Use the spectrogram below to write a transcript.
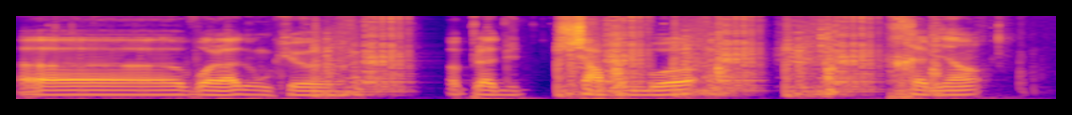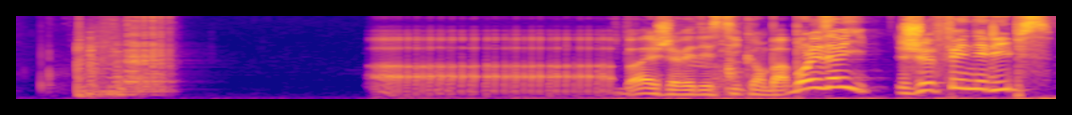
voilà, donc... hop là, du charbon de bois. Très bien. Bah ouais, j'avais des sticks en bas. Bon les amis, je fais une ellipse,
